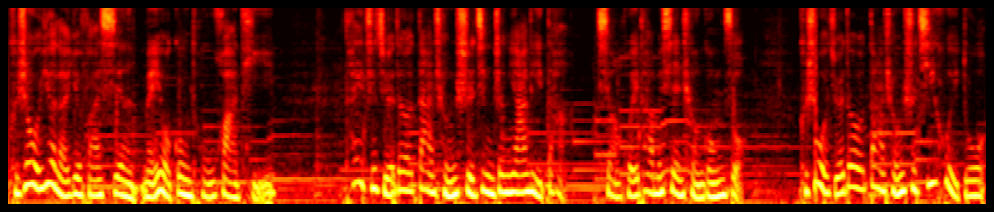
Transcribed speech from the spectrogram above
可是我越来越发现没有共同话题。”他一直觉得大城市竞争压力大，想回他们县城工作。可是我觉得大城市机会多，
